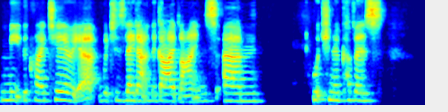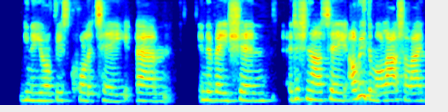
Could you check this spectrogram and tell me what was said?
meet the criteria which is laid out in the guidelines um, which you know covers you know your obvious quality um, innovation additionality i'll read them all out shall i?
